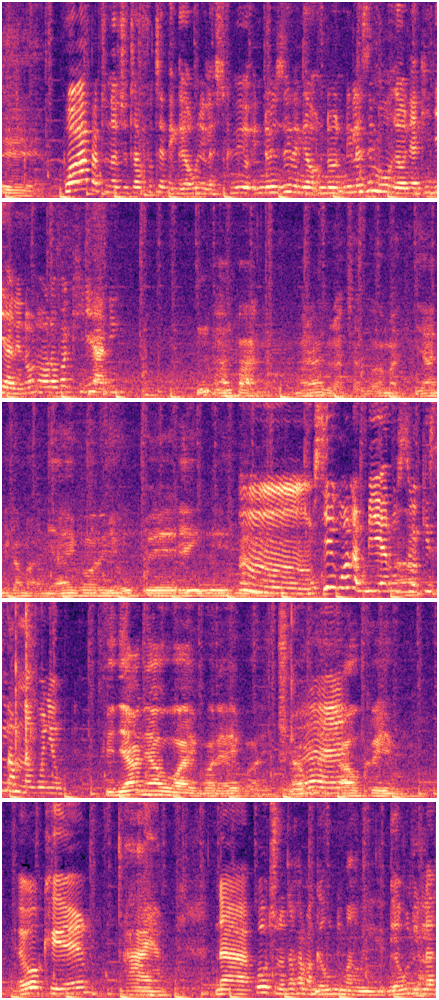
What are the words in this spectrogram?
Eh, eh? kwa hapa tunachotafuta ni gauni la siku hiyo. Ndio zile ndio ni lazima gauni ya kijani. Naona wanavaa kijani. Hapana, marangi unachagua kama kijani, kama ni ivory, nyeupe nini mm, si kuona bi harusi wa Kiislamu na nguo nyeupe kijani au ivory ivory au, Eh. au cream. Eh, okay. Haya. Na kwa tunataka magauni mawili. Gauni la,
